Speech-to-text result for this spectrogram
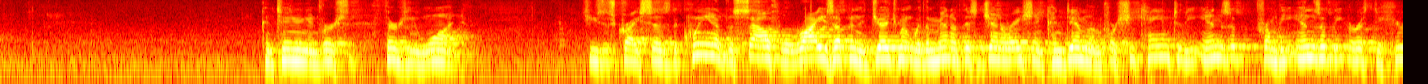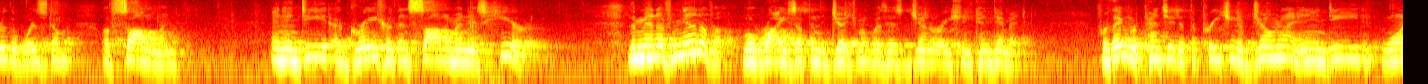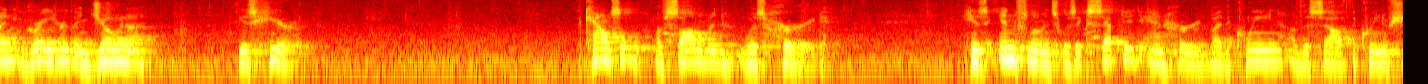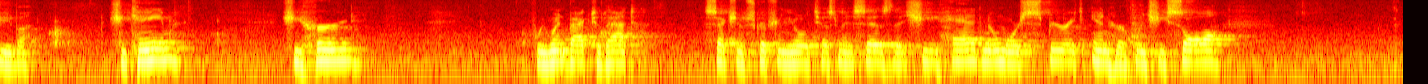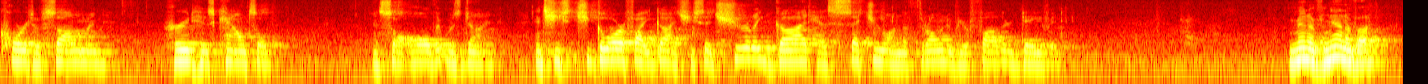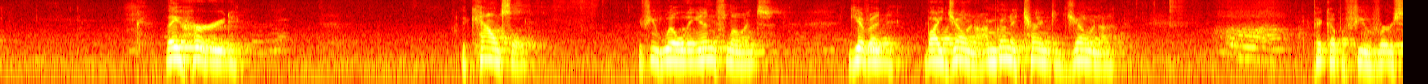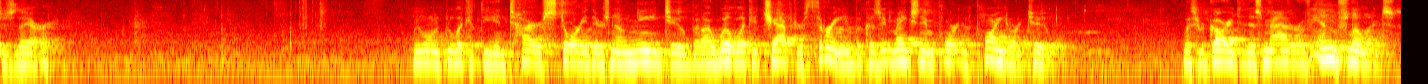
Continuing in verse 31, Jesus Christ says, The queen of the south will rise up in the judgment with the men of this generation and condemn them, for she came to the ends of, from the ends of the earth to hear the wisdom of Solomon. And indeed, a greater than Solomon is here. The men of Nineveh will rise up in the judgment with his generation and condemn it. For they repented at the preaching of Jonah, and indeed, one greater than Jonah is here. Counsel of Solomon was heard. His influence was accepted and heard by the queen of the south, the queen of Sheba. She came, she heard. If we went back to that section of scripture in the Old Testament, it says that she had no more spirit in her. When she saw the court of Solomon, heard his counsel, and saw all that was done. And she, she glorified God. She said, Surely God has set you on the throne of your father David. Men of Nineveh, they heard the counsel, if you will, the influence given by Jonah. I'm going to turn to Jonah, pick up a few verses there. We won't look at the entire story, there's no need to, but I will look at chapter 3 because it makes an important point or two with regard to this matter of influence.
